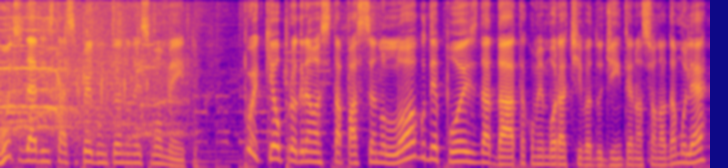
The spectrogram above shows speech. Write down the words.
Muitos devem estar se perguntando nesse momento, por que o programa está passando logo depois da data comemorativa do Dia Internacional da Mulher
